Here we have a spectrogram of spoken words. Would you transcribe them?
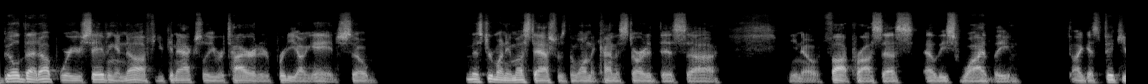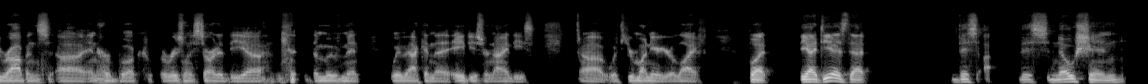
build that up where you're saving enough, you can actually retire at a pretty young age. So Mr. Money Mustache was the one that kind of started this, uh, you know, thought process, at least widely. I guess Vicki Robbins uh, in her book originally started the uh, the movement way back in the 80s or 90s uh, with your money or your life. But the idea is that this uh, this notion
